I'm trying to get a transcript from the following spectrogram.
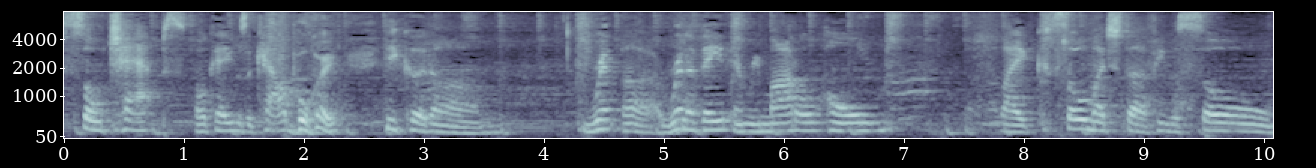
sew chaps. Okay, he was a cowboy. He could um, uh, renovate and remodel homes, like so much stuff. He was so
